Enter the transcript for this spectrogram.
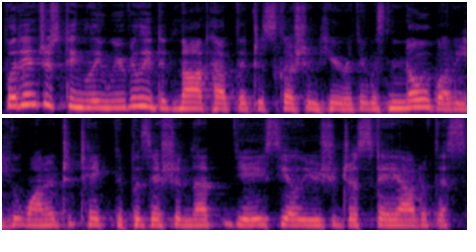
But interestingly, we really did not have that discussion here. There was nobody who wanted to take the position that the ACLU should just stay out of this.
